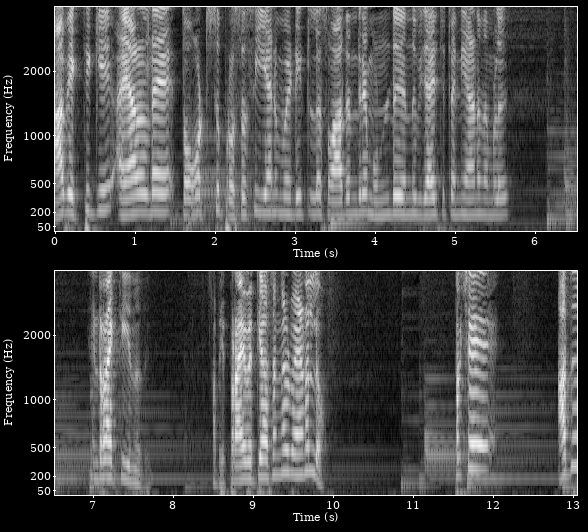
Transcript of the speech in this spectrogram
ആ വ്യക്തിക്ക് അയാളുടെ തോട്ട്സ് പ്രോസസ്സ് ചെയ്യാനും വേണ്ടിയിട്ടുള്ള സ്വാതന്ത്ര്യമുണ്ട് എന്ന് വിചാരിച്ചിട്ട് തന്നെയാണ് നമ്മൾ ഇൻട്രാക്ട് ചെയ്യുന്നത്. അഭിപ്രായ വ്യത്യാസങ്ങൾ വേണമല്ലോ പക്ഷേ അത്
